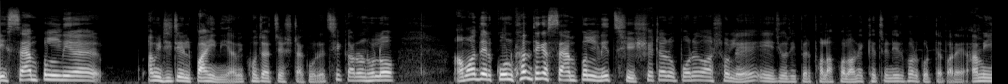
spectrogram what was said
এই স্যাম্পল নিয়ে আমি ডিটেল পাইনি, আমি খোঁজার চেষ্টা করেছি। কারণ হলো, আমাদের কোনখান থেকে স্যাম্পল নিচ্ছি সেটার উপরেও আসলে এই জরিপের ফলাফল অনেক ক্ষেত্রে নির্ভর করতে পারে। আমি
